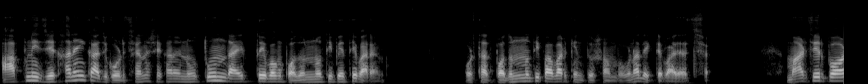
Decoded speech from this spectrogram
আপনি যেখানেই কাজ করছেন সেখানে নতুন দায়িত্ব এবং পদোন্নতি পেতে পারেন। অর্থাৎ পদোন্নতি পাওয়ার কিন্তু সম্ভাবনা দেখতে পাওয়া যাচ্ছে। মার্চের পর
